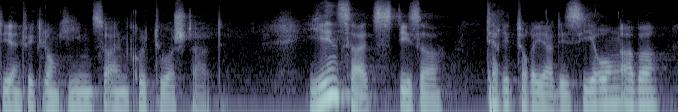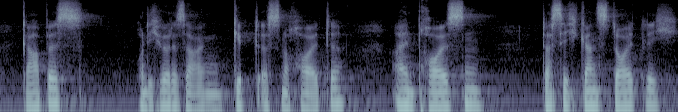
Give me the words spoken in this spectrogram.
die Entwicklung hin zu einem Kulturstaat. Jenseits dieser Territorialisierung aber gab es, und ich würde sagen, gibt es noch heute, ein Preußen, das sich ganz deutlich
